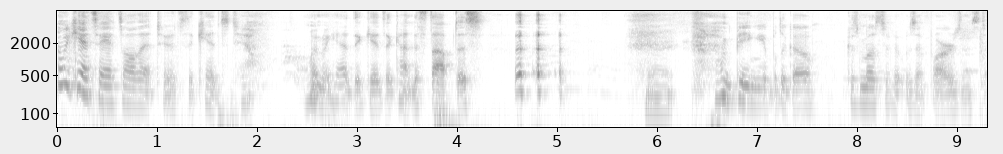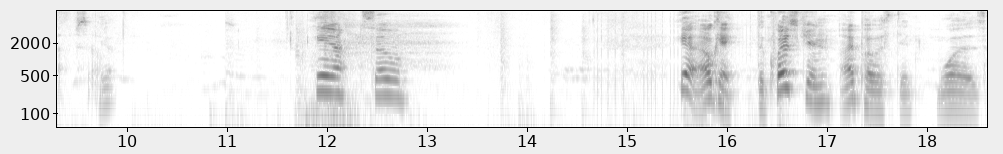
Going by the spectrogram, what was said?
And we can't say it's all that too. It's the kids too. When we had the kids, it kind of stopped us from being able to go because most of it was at bars and stuff. So Yeah. Yeah, so. Yeah, okay. The question I posted was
